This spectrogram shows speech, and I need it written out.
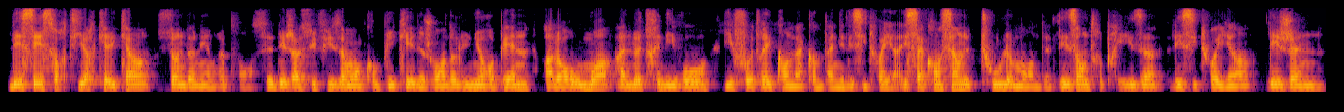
laisser sortir quelqu'un sans donner une réponse. C'est déjà suffisamment compliqué de joindre l'Union européenne. Alors au moins à notre niveau, il faudrait qu'on accompagne les citoyens. Et ça concerne tout le monde, les entreprises, les citoyens, les jeunes,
